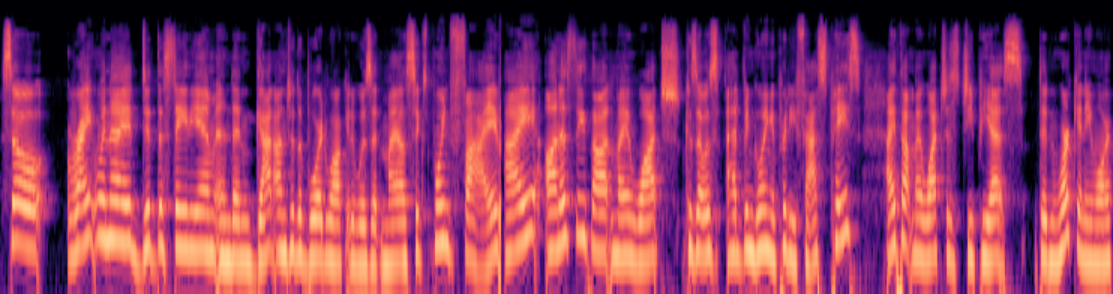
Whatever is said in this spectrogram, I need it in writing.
So right when I did the stadium and then got onto the boardwalk, it was at mile 6.5. I honestly thought my watch, cause I was, had been going a pretty fast pace. I thought my watch's GPS didn't work anymore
